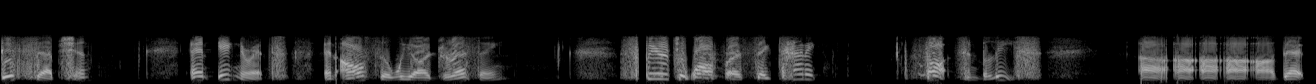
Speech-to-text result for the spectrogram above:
deception, and ignorance. And also, we are addressing spiritual warfare, satanic thoughts and beliefs uh, uh, uh, uh, uh that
